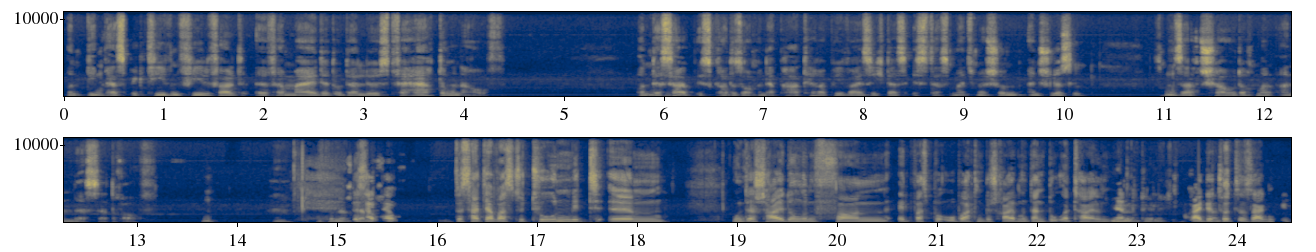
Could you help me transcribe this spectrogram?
Und die hm. Perspektivenvielfalt äh, vermeidet oder löst Verhärtungen auf. Und deshalb ist gerade so auch in der Paartherapie, weiß ich das, ist das manchmal schon ein Schlüssel. Dass man sagt, schau doch mal anders da drauf. Ja, das, das, hat ja, das, hat ja, was zu tun mit ähm, Unterscheidungen von etwas beobachten, beschreiben und dann beurteilen. Ja, natürlich. Bereitet ganz sozusagen die,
